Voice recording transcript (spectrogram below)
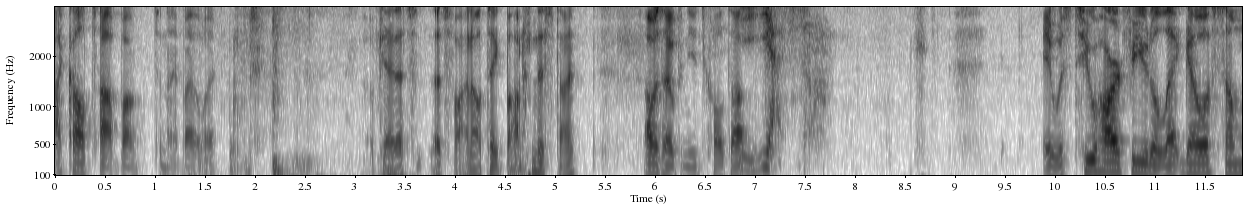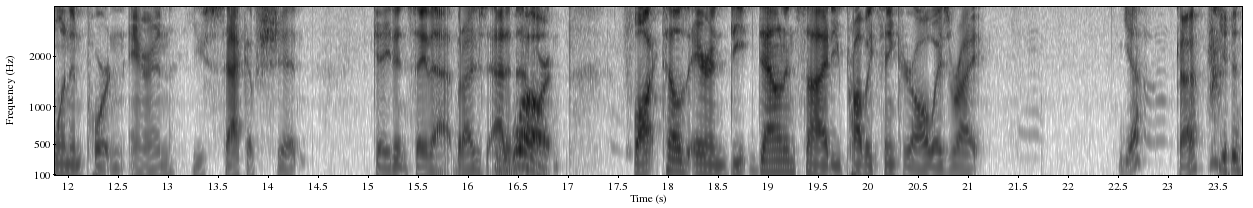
I call top bunk tonight, by the way. Okay, that's that's fine. I'll take bottom this time. I was hoping you'd call top. Yes. It was too hard for you to let go of someone important, Eren. You sack of shit. Okay, he didn't say that, but I just added that part. Flock tells Eren deep down inside you probably think you're always right. Yeah. Okay,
